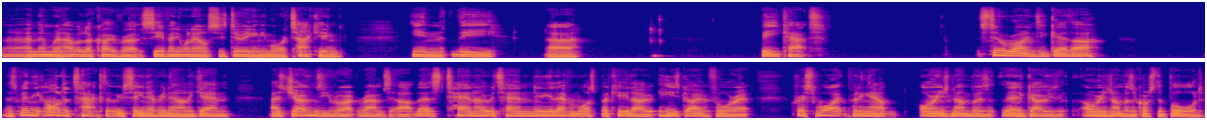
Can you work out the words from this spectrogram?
Uh, and then we'll have a look over, see if anyone else is doing any more attacking in the uh, B Cat still riding together. There's been the odd attack that we've seen every now and again as Jonesy ramps it up. That's 10 over 10, nearly 11 watts per kilo. He's going for it. Chris White putting out orange numbers. There goes. Orange numbers across the board.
